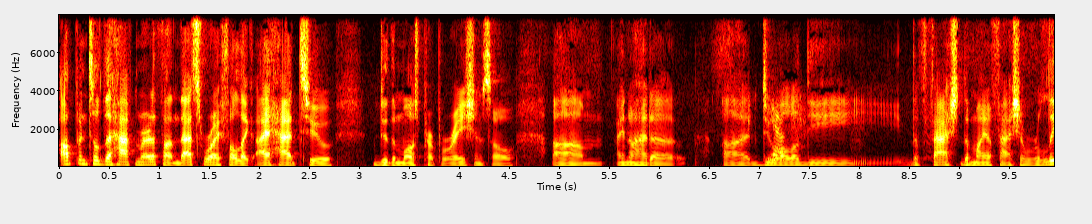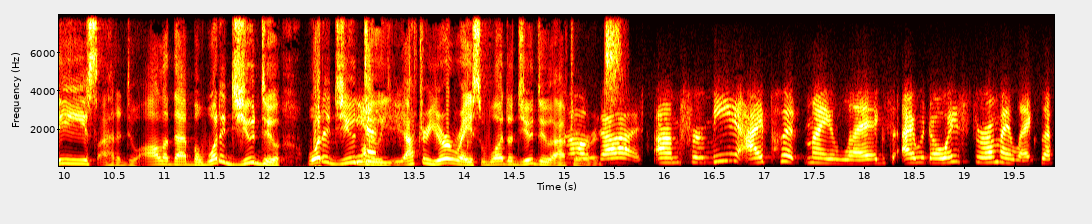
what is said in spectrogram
up until the half marathon. That's where I felt like I had to do the most preparation. So um, I know how to. Uh, do Yeah. all of the the fascia, the myofascial release. I had to do all of that. But what did you do? What did you do after your race? What did you do afterwards? Oh gosh. Um, for me, I put my legs. I would always throw my legs up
